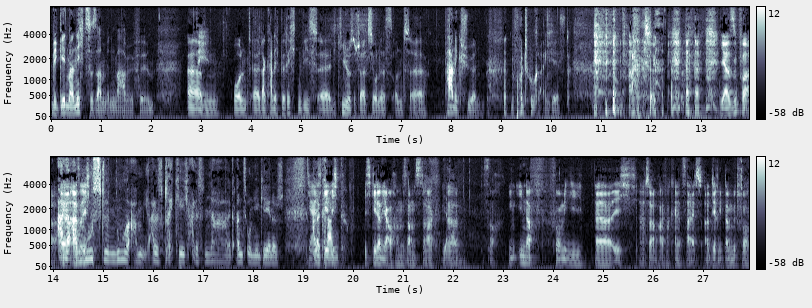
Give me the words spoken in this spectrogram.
Wir gehen mal nicht zusammen in Marvel-Film. Ähm, Nee. Und äh, dann kann ich berichten, wie es äh, die Kinosituation ist und äh, Panik schüren, bevor du reingehst. ja, super. Alle äh, also ich, Husten, nur am, alles dreckig, alles nah, ganz unhygienisch, ja, alle ich gehe ich, krank. ich geh dann ja auch am Samstag. Ja. Äh, das ist auch enough for me. Äh, ich hatte auch einfach keine Zeit. äh, Direkt am Mittwoch.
